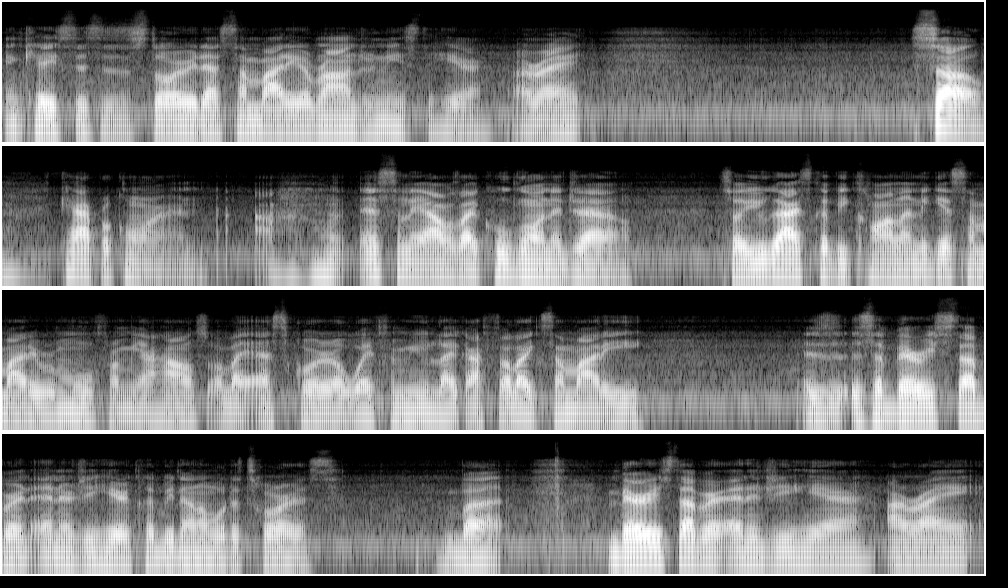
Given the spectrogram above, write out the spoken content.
in case this is a story that somebody around you needs to hear. All right? So, Capricorn, instantly I was like, who going to jail? So you guys could be calling to get somebody removed from your house or like escorted away from you. Like I feel like somebody is it's a very stubborn energy here. Could be done with a Taurus. But very stubborn energy here. All right.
